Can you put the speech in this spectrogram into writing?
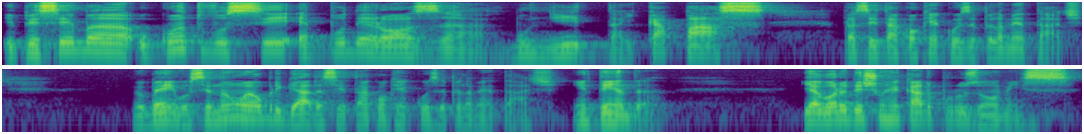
e perceba o quanto você é poderosa, bonita e capaz para aceitar qualquer coisa pela metade. Meu bem, você não é obrigado a aceitar qualquer coisa pela metade. Entenda. E agora eu deixo um recado para os homens.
